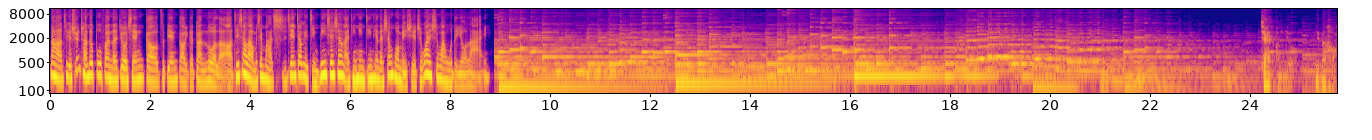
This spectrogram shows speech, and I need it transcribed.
那这个宣传的部分呢，就先告这边告一个段落了啊。接下来我们先把时间交给景斌先生，来听听今天的生活美学之万事万物的由来。亲爱的朋友，你们好。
